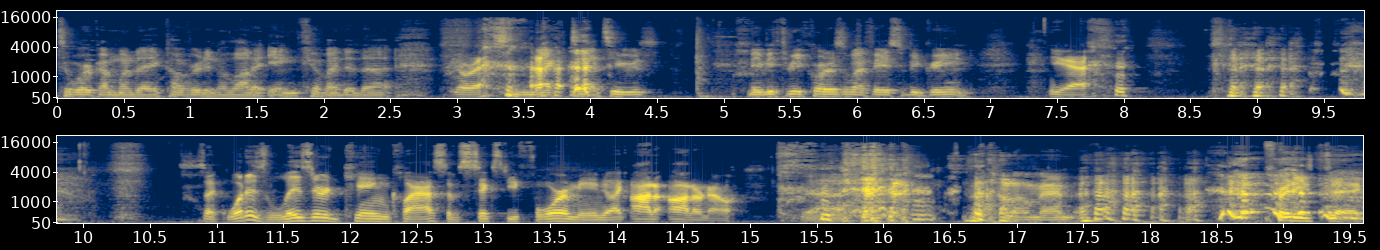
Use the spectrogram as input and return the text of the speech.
to work on Monday covered in a lot of ink if I did that. All right. Some neck tattoos. Maybe three quarters of my face would be green. yeah. It's like, what does Lizard King class of '64 mean? You're like, I don't, I don't know. Yeah. I don't know, man. Pretty sick.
